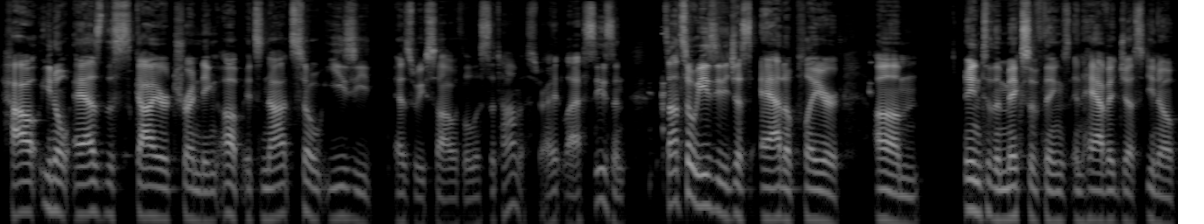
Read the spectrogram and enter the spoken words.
how you know as the sky are trending up, it's not so easy as we saw with Alyssa Thomas, right? Last season, it's not so easy to just add a player um, into the mix of things and have it just you know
